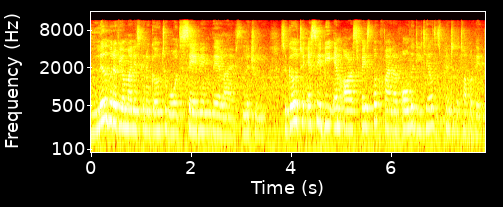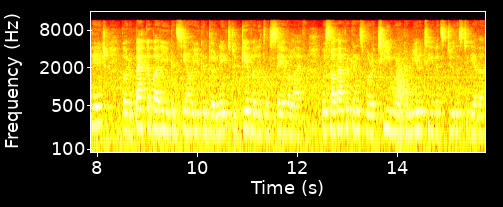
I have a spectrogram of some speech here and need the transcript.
A little bit of your money is going to go towards saving their lives, literally. So go to SABMR's Facebook, find out all the details. It's pinned to the top of their page. Go to BackaBuddy. You can see how you can donate to give a little, save a life. We're South Africans. We're a team. We're a community. Let's do this together.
